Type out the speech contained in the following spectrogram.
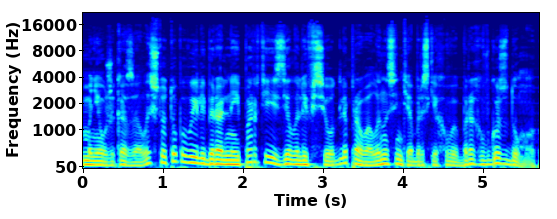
Мне уже казалось, что топовые либеральные партии сделали все для провала на сентябрьских выборах в Госдуму.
